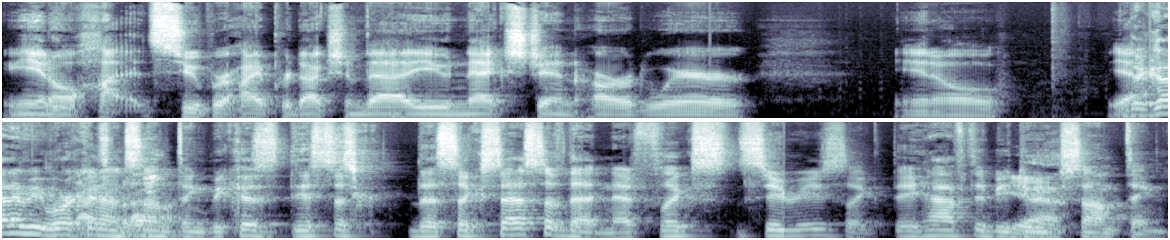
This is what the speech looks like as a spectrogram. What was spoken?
You know, high, super high production value, next gen hardware. You know, yeah, They got to be working on what I want. something because this is the success of that Netflix series. Like they have to be Yeah. doing something.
